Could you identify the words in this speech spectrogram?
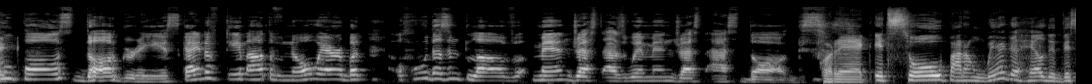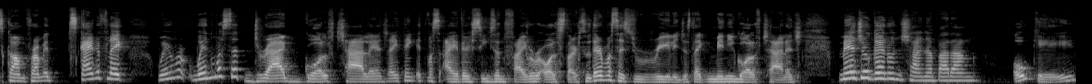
RuPaul's Dog Race. Kind of came out of nowhere, but who doesn't love men dressed as women, dressed as dogs? Correct. It's so parang where the hell did this come from? It's kind of like where when was that drag golf challenge? I think it was either season 5 or All Stars. So there was this really just like mini golf challenge. Medyo ganun siya na parang okay.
